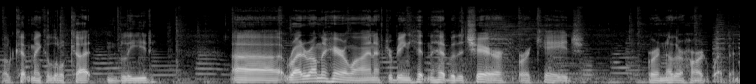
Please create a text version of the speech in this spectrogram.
They'll cut, make a little cut and bleed uh, right around their hairline after being hit in the head with a chair or a cage or another hard weapon.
